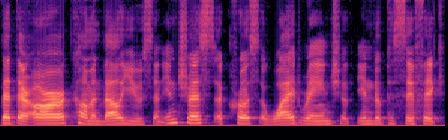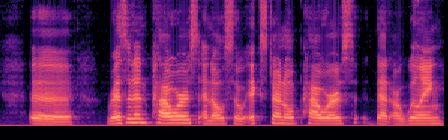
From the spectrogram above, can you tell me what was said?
that there are common values and interests across a wide range of Indo Pacific uh, resident powers and also external powers that are willing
